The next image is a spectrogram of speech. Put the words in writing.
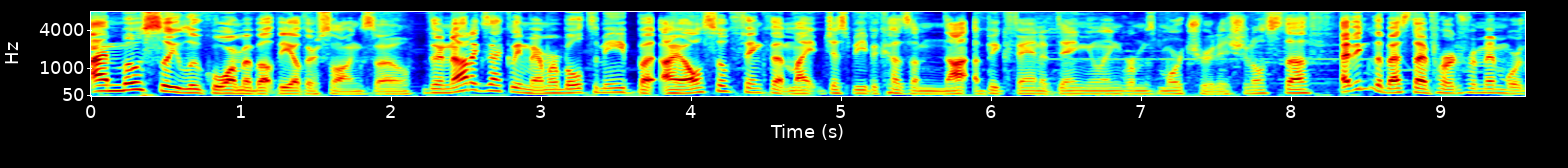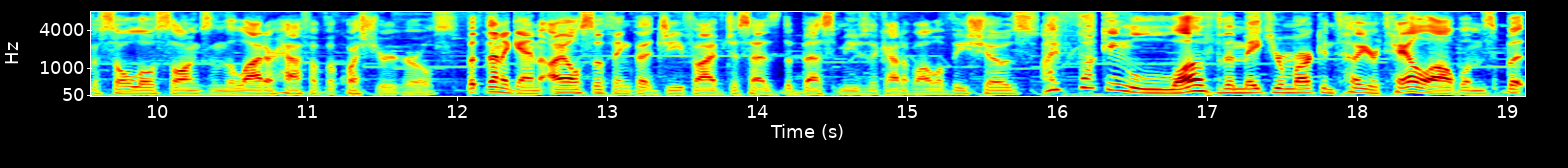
I'm mostly lukewarm about the other songs though. They're not exactly memorable to me, but I also think that might just be because I'm not a big fan of Daniel Ingram's more traditional stuff. I think the best I've heard from him were the solo songs in the latter half of Equestria Girls. But then again, I also think that G5 just has the best music out of all of these shows. I fucking love the Make Your Mark and Tell Your Tale albums, but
